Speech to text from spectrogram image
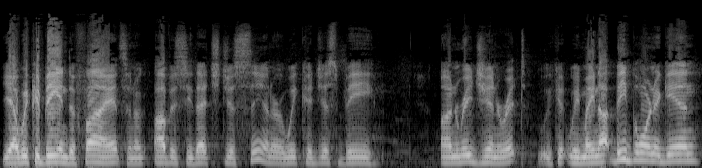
Yeah, we could be in defiance, and obviously that's just sin, or we could just be unregenerate. We, could, we may not be born again.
